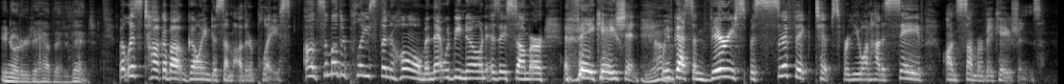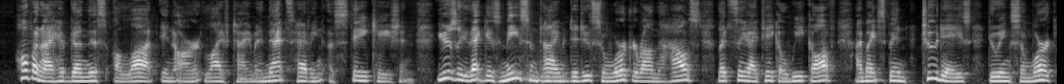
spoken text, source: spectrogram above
in order to have that event. But let's talk about going to some other place, uh, some other place than home, and that would be known as a summer vacation. Yeah. We've got some very specific tips for you on how to save on summer vacation versions. Hope and I have done this a lot in our lifetime, and that's having a staycation. Usually that gives me some time to do some work around the house. Let's say I take a week off, I might spend two days doing some work,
